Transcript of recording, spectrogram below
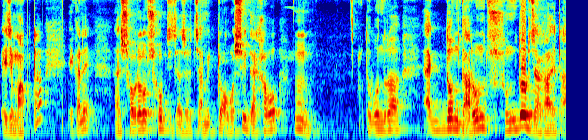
এই যে মাপটা। এখানে সব রকম সবজি চাষ হচ্ছে। আমি একটু অবশ্যই দেখাবো। হুম। তো বন্ধুরা, একদম দারুণ সুন্দর জায়গা এটা।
